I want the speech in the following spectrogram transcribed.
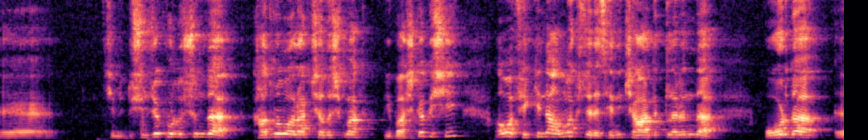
Ee, şimdi düşünce kuruluşunda kadrolu olarak çalışmak bir başka bir şey. Ama fikrini almak üzere seni çağırdıklarında orada e,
